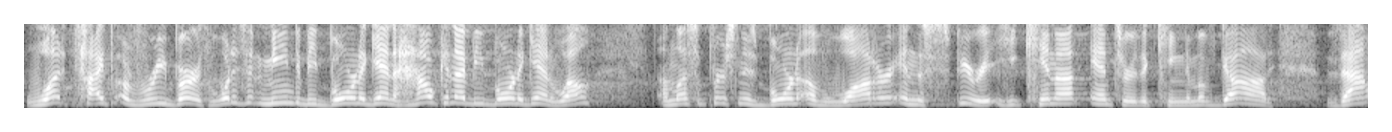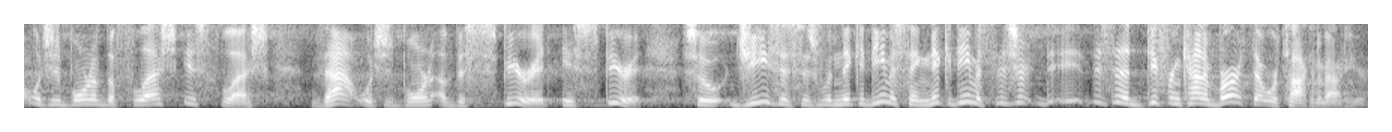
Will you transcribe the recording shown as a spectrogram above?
What type of rebirth? What does it mean to be born again? How can I be born again? Well, unless a person is born of water and the Spirit, he cannot enter the kingdom of God. That which is born of the flesh is flesh, that which is born of the Spirit is spirit. So Jesus is with Nicodemus saying, Nicodemus, this is a different kind of birth that we're talking about here.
